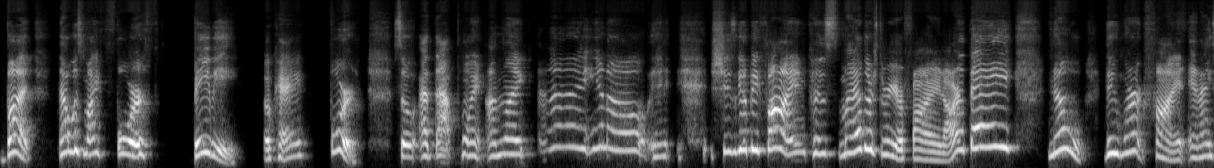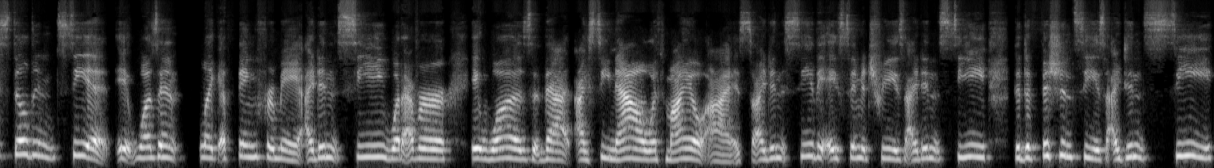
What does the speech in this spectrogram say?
but that was my fourth baby. Okay. Fourth. So at that point, I'm like, eh, you know, eh, she's going to be fine because my other three are fine, aren't they? No, they weren't fine. And I still didn't see it. It wasn't like a thing for me. I didn't see whatever it was that I see now with my eyes. So I didn't see the asymmetries. I didn't see the deficiencies. I didn't see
